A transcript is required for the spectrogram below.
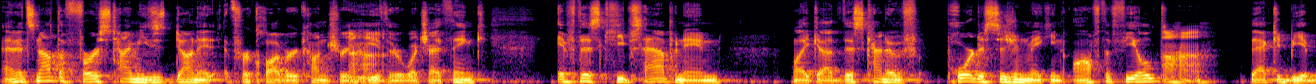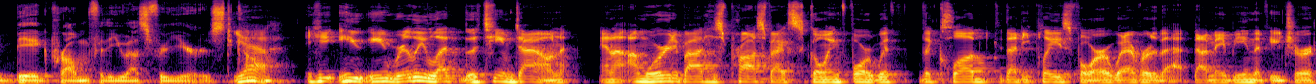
And it's not the first time he's done it for club or country Uh-huh. either, which I think if this keeps happening, like uh, this kind of poor decision making off the field, Uh huh. that could be a big problem for the U.S. for years to come. Yeah, he, he he really let the team down, and I'm worried about his prospects going forward with the club that he plays for, whatever that that may be in the future,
